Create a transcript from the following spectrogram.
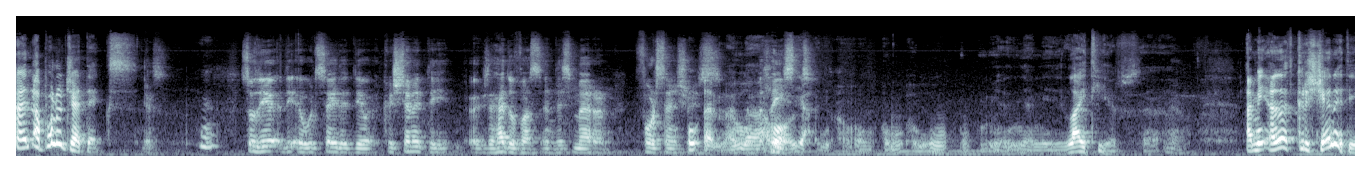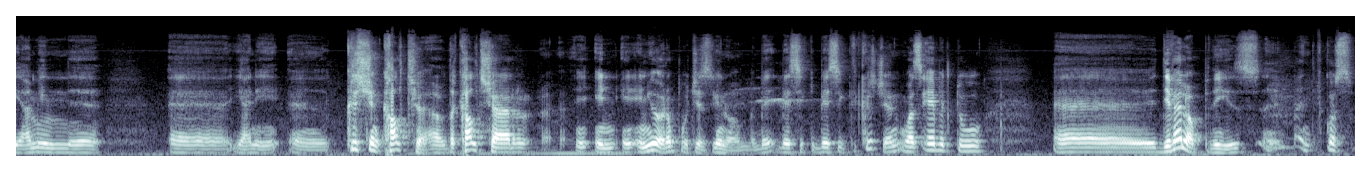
and apologetics yes yeah. so the, the, i would say that the christianity is ahead of us in this matter for centuries oh, um, uh, oh, least oh, oh, oh yeah. light years uh, yeah. i mean and not christianity i mean uh, uh, yani uh, Christian culture or the culture in, in, in, Europe, which is you know basically basically Christian, was able to uh, develop these, and of course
